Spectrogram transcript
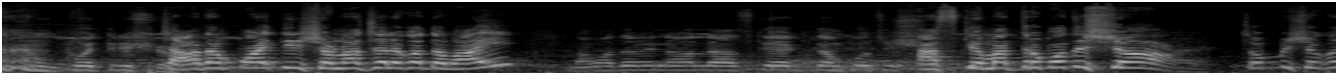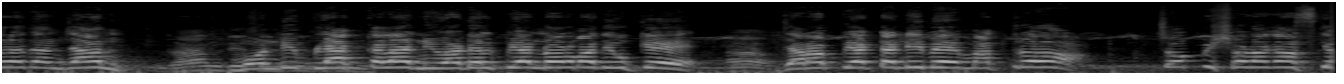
পঁয়ত্রিশশো। চা দাম পঁয়ত্রিশশো না চলে কত ভাই? আজকে একদম আজকে মাত্র পঁচিশশো। চব্বিশশো করে দেন যান। মন্ডি ব্ল্যাক কালার নিউ পিয়ার নর্মাদি। যারা পিয়ারটা নিবে মাত্র চব্বিশশো টাকা আজকে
